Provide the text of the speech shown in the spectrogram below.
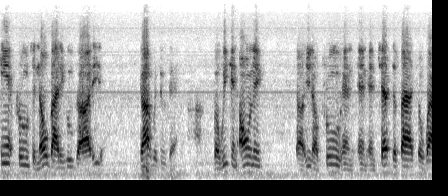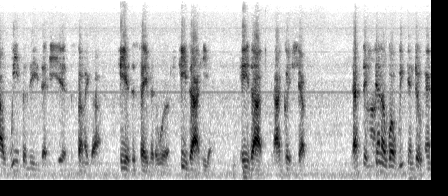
can't prove to nobody who God is. God would do that. But we can only, uh, you know, prove and, and, and testify to why we believe that he is the Son of God. He is the Savior of the world. He's our healer. He's our, our good shepherd. That's the extent of what we can do. And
